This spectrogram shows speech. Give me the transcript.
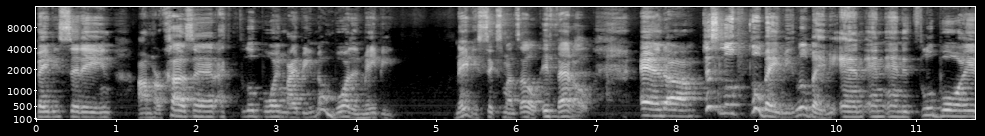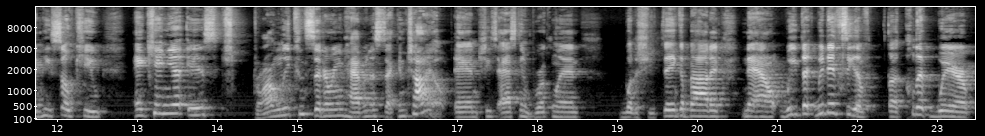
babysitting um, her cousin. I, the little boy might be no more than maybe, maybe six months old, if that old. And um, just a little little baby, little baby, and and and it's a little boy, and he's so cute. And Kenya is strongly considering having a second child. And she's asking Brooklyn, what does she think about it? Now, we, th- we did see a, a clip where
